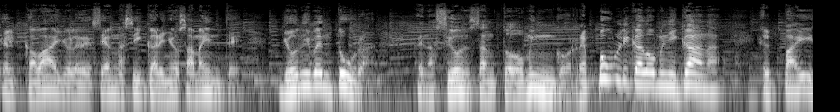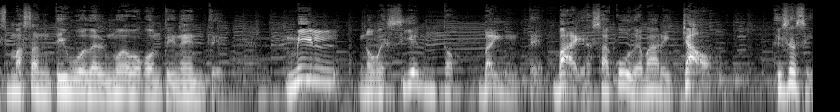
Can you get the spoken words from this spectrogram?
el caballo, le decían así cariñosamente, Johnny Ventura, que nació en Santo Domingo, República Dominicana, el país más antiguo del nuevo continente. 1920. Vaya, sacude, Mari. Chao. Dice así.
